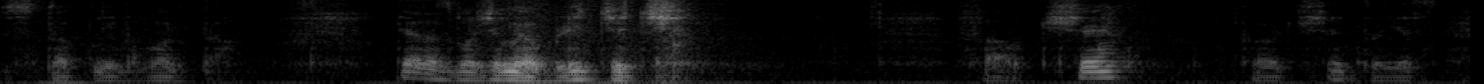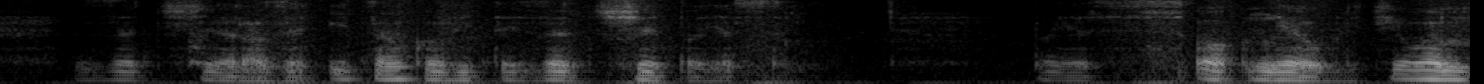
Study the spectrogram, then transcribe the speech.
stopni volta. Teraz możemy obliczyć V3. V3 to jest Z3 razy i całkowity. Z3 to jest to jest, o nie obliczyłem,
